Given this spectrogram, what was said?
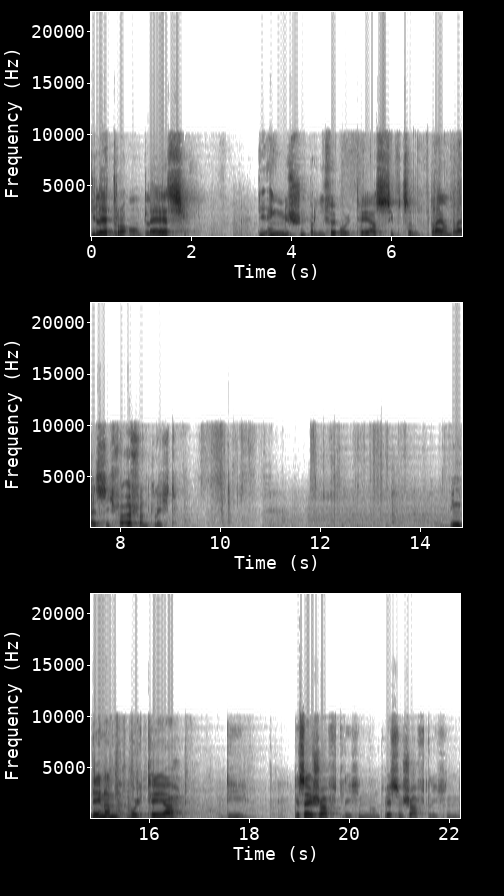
die Lettres Anglaises, die englischen Briefe Voltaires 1733 veröffentlicht, in denen Voltaire die gesellschaftlichen und wissenschaftlichen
